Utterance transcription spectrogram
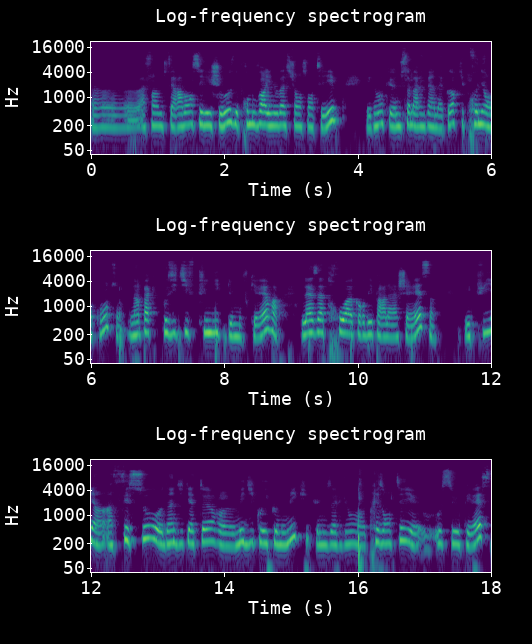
afin de faire avancer les choses, de promouvoir l'innovation en santé et donc, euh, nous sommes arrivés à un accord qui prenait en compte l'impact positif clinique de MoveCare, l'ASA 3 accordé par la HAS, et puis un, faisceau d'indicateurs euh, médico-économiques que nous avions euh, présentés au CEPS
